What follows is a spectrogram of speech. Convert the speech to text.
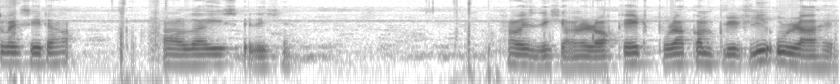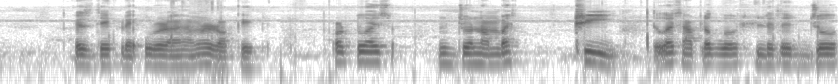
तो वैसे रहा। और गाइस देखिए। हाँ इस देखिए हमारा रॉकेट पूरा कम्प्लीटली उड़ रहा है। तो देख रहे, उड़ रहा है हमारा रॉकेट और तो वैसे जो नंबर थ्री तो वैसे आप लोग बोल लेते जो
